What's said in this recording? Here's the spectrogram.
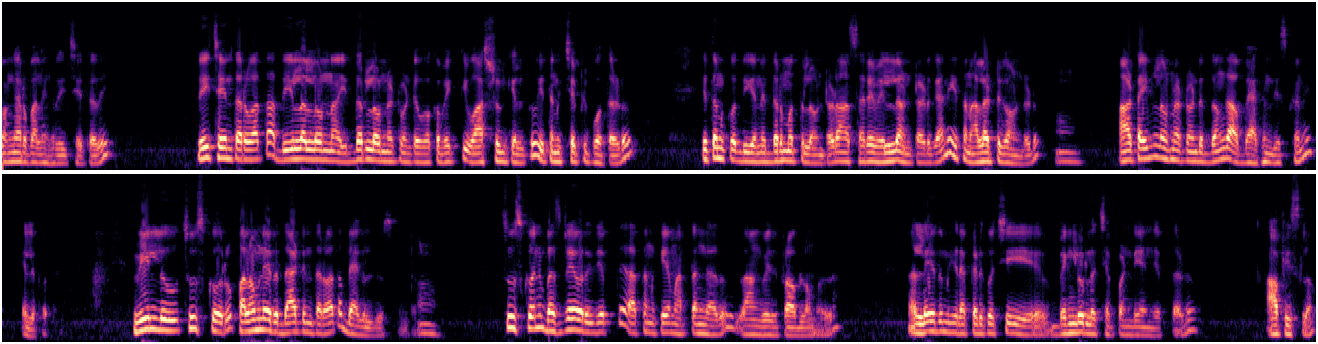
బంగారుపాలెంకి రీచ్ అవుతుంది రీచ్ అయిన తర్వాత దీళ్ళల్లో ఉన్న ఇద్దరిలో ఉన్నటువంటి ఒక వ్యక్తి వాష్రూమ్కి వెళ్తూ ఇతనికి చెప్పిపోతాడు. ఇతను కొద్దిగా నిద్రమత్తులో ఉంటాడు. ఆ సరే వెళ్ళు అంటాడు కానీ ఇతను అలర్ట్గా ఉండడు. ఆ టైంలో ఉన్నటువంటి దొంగ ఆ బ్యాగ్ని తీసుకొని వెళ్ళిపోతాడు. వీళ్ళు చూసుకోరు. పొలంనేరు దాటిన తర్వాత బ్యాగులు చూసుకుంటారు. చూసుకొని బస్ డ్రైవర్కి చెప్తే అతనికి ఏం అర్థం కాదు లాంగ్వేజ్ ప్రాబ్లం వల్ల. లేదు మీరు అక్కడికి వచ్చి బెంగళూరులో చెప్పండి అని చెప్తాడు. ఆఫీస్లో.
